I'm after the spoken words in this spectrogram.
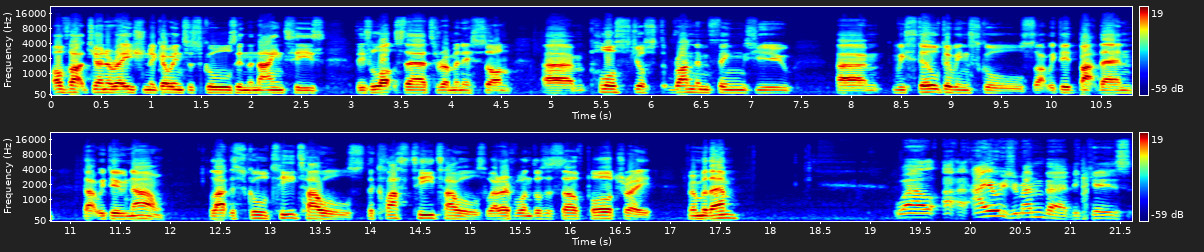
of that generation of going to schools in the 90s, there's lots there to reminisce on. Um, plus, just random things you um, we still do in schools that we did back then that we do now, like the school tea towels, the class tea towels, where everyone does a self portrait. Remember them? Well, I, I always remember because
